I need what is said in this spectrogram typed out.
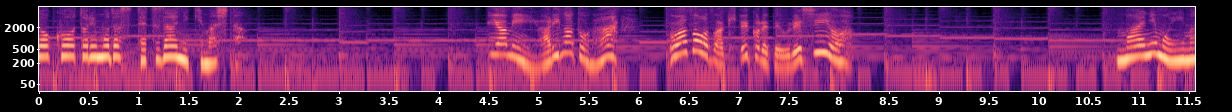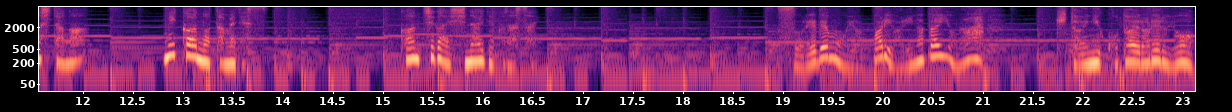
記憶を取り戻す手伝いに来ました。ヤミありがとうな。わざわざ来てくれて嬉しいよ。前にも言いましたがみかんのためです。勘違いしないでください。それでもやっぱりありがたいよな。期待に応えられるよ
